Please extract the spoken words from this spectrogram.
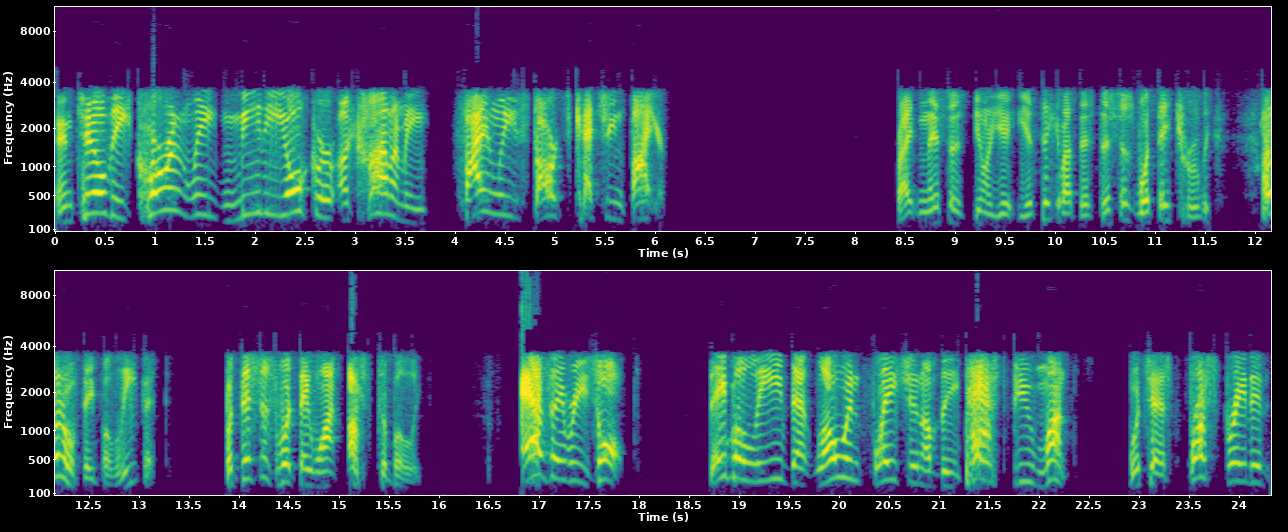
until the currently mediocre economy finally starts catching fire. Right? And this is, you know, you, you think about this, this is what they truly, I don't know if they believe it, but this is what they want us to believe. As a result, they believe that low inflation of the past few months, which has frustrated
